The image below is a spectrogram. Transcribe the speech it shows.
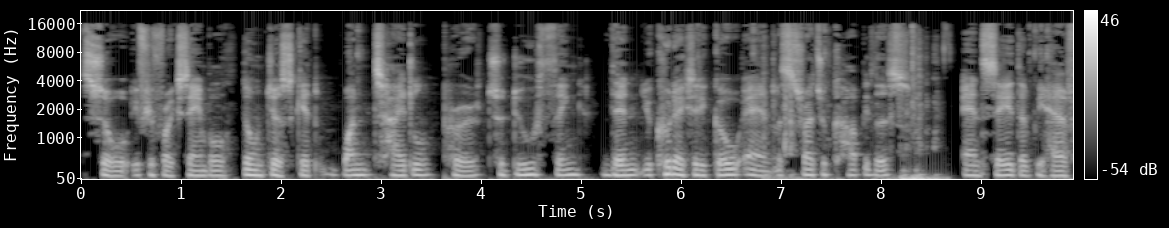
So if you for example don't just get one title per to do thing then you could actually go and let's try to copy this and say that we have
